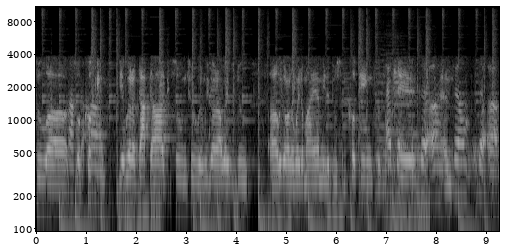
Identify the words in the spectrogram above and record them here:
to uh, to a cooking. Yeah, we're on a Dr. Oz soon too, and we're on our way to do. Uh, we're going on the way to Miami to do some cooking for the, kids. the um, and film, the um,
